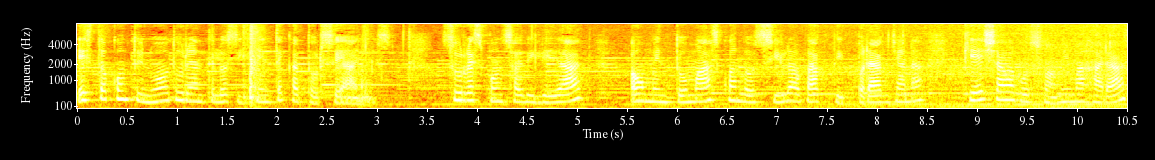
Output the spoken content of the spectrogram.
Esto continuó durante los siguientes 14 años. Su responsabilidad aumentó más cuando Sila Bhakti Pragyana Keshava Goswami Maharaj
